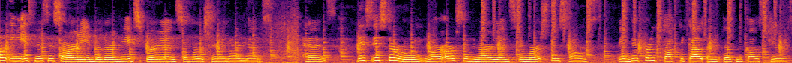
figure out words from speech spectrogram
TLE is necessary in the learning experience of our seminarians. Hence, this is the room where our seminarians immerse themselves in different practical and technical skills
